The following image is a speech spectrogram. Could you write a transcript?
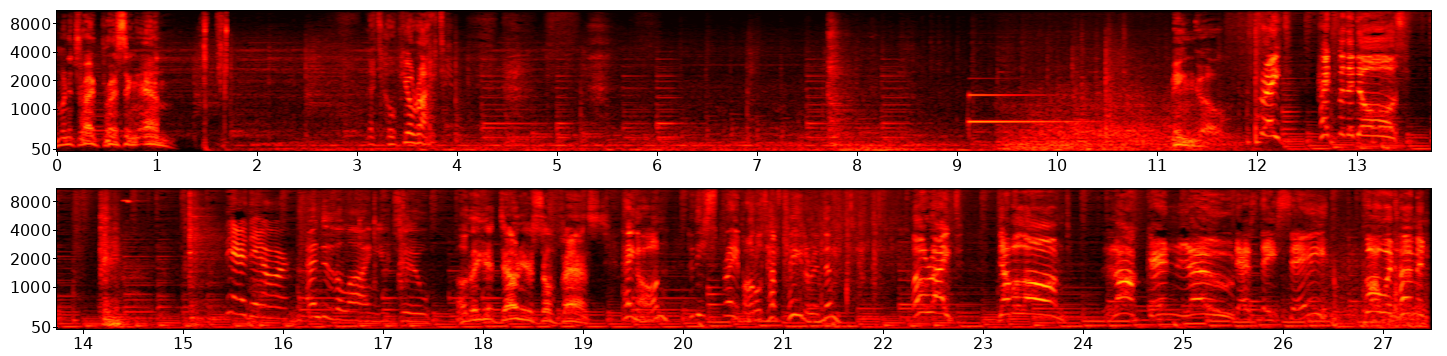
I'm gonna try pressing M. Let's hope you're right. Bingo. Great! Head for the doors! There they are. End of the line, you two. How'd they get down here so fast? Hang on. Do these spray bottles have cleaner in them? All right! Double armed! Lock and load, as they say! Forward, Herman!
